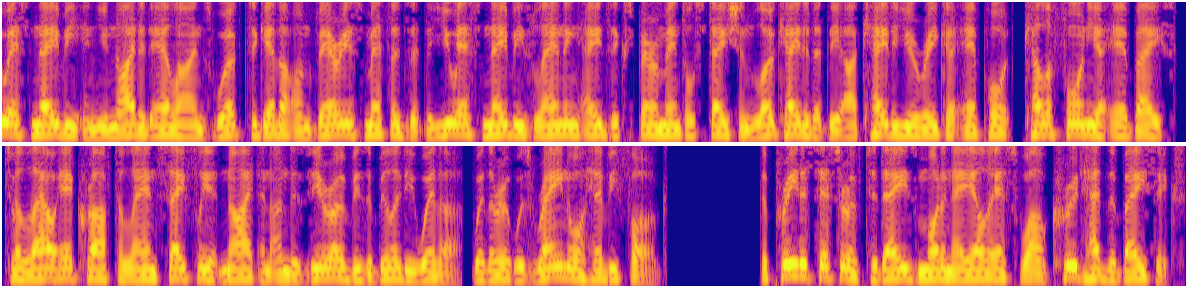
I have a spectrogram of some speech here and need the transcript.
U.S. Navy and United Airlines worked together on various methods at the U.S. Navy's Landing Aids Experimental Station located at the Arcata Eureka Airport, California Air Base, to allow aircraft to land safely at night and under zero visibility weather, whether it was rain or heavy fog. The predecessor of today's modern ALS while crude had the basics,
